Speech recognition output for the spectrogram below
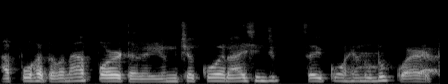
a porra tava na porta, velho, eu não tinha coragem de sair correndo do quarto.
